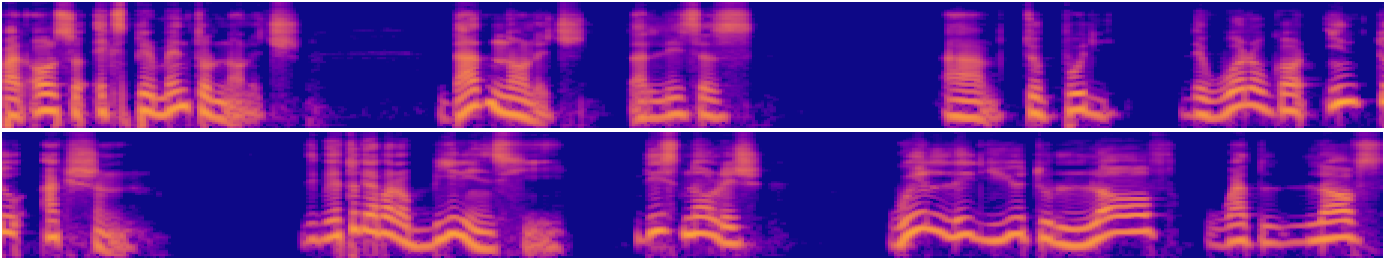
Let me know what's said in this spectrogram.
but also experimental knowledge. That knowledge that leads us um, to put the Word of God into action. We're talking about obedience here. This knowledge will lead you to love what loves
